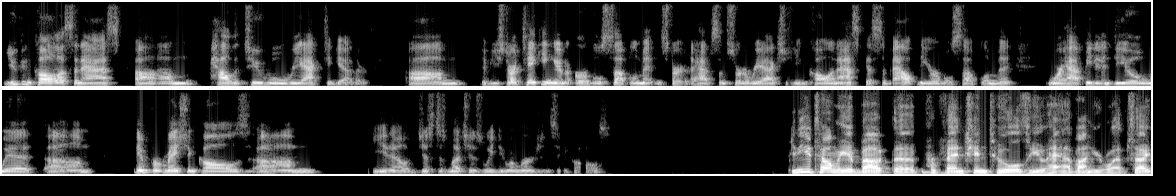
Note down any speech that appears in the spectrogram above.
you can call us and ask um, how the two will react together. Um, if you start taking an herbal supplement and start to have some sort of reaction, you can call and ask us about the herbal supplement. We're happy to deal with um, information calls, um, you know, just as much as we do emergency calls. Can you tell me about the prevention tools you have on your website?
